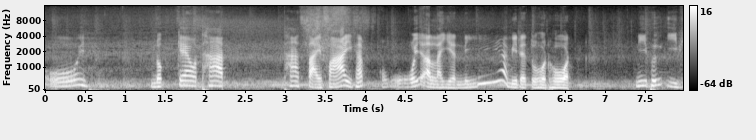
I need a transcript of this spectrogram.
โอ้ยนกแก้วธาตุธาตุสายฟ้าอีกครับ โอ้ยอะไรอย่างนี้มีแต่ตัวโหดๆนี่เพิ่ง EP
